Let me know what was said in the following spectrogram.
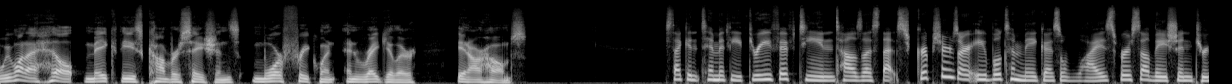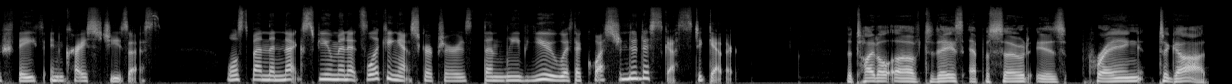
we want to help make these conversations more frequent and regular in our homes. 2 Timothy 3:15 tells us that scriptures are able to make us wise for salvation through faith in Christ Jesus. We'll spend the next few minutes looking at scriptures, then leave you with a question to discuss together. The title of today's episode is Praying to God.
